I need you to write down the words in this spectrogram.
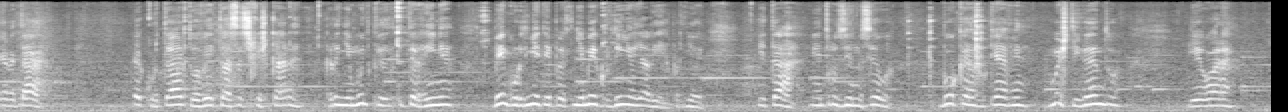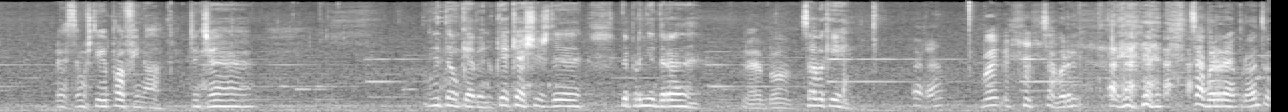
Kevin está a cortar, estou a ver, está-se a descascar, carinha muito que- terrinha, bem gordinha, tem a patinha bem gordinha, olha ali, patinha. e está a introduzir no seu boca, o Kevin, mastigando, e agora, essa mastiga para o final, tchan tchan. Então Kevin, o que é que achas da, da perninha de rã? É bom. Sabe o quê? Mas, Sabe a rã? Sabe a rã, pronto.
